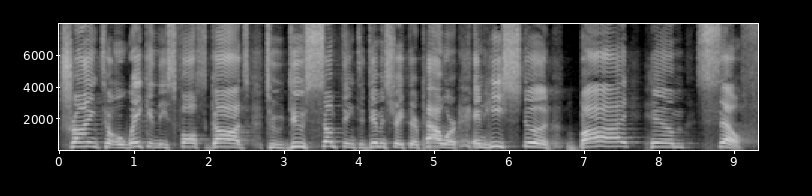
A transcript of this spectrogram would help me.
trying to awaken these false gods to do something to demonstrate their power, and he stood by himself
